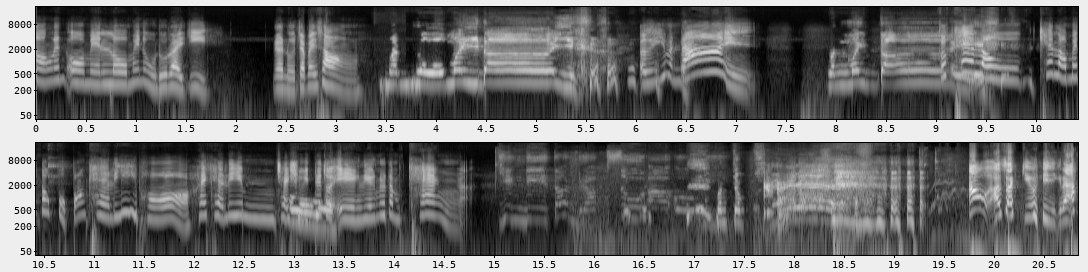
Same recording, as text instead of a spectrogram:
ลองเล่นโอเมนโลให้หนูดูหน่อยจิเดี๋ยวหนูจะไปส่อง มันโลไม่ได้ เอ้ยมันได้ มันไม่ได้ ก็แค่เราแค่เราไม่ต้องปกป้องแครี่พอ ให้แครี่มันใช้ชีวิตด้วยตัวเองเลี้ยงด้วยลำแข้งอะ ยินดีต้อนรับสู่ RO มันจะแพ้เอ้าเอาสกิลอีกแล้ว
